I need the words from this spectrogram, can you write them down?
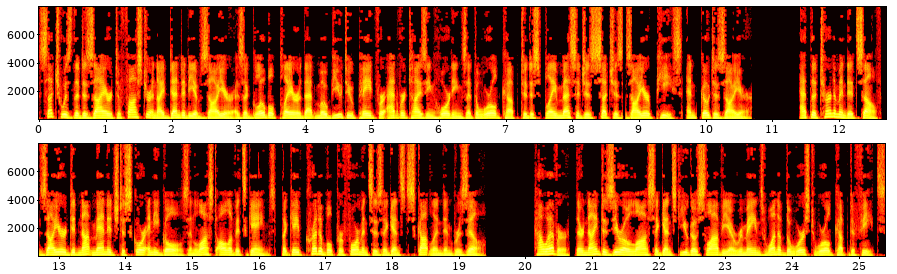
Such was the desire to foster an identity of Zaire as a global player that Mobutu paid for advertising hoardings at the World Cup to display messages such as Zaire Peace and Go to Zaire. At the tournament itself, Zaire did not manage to score any goals and lost all of its games, but gave credible performances against Scotland and Brazil. However, their 9–0 loss against Yugoslavia remains one of the worst World Cup defeats.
